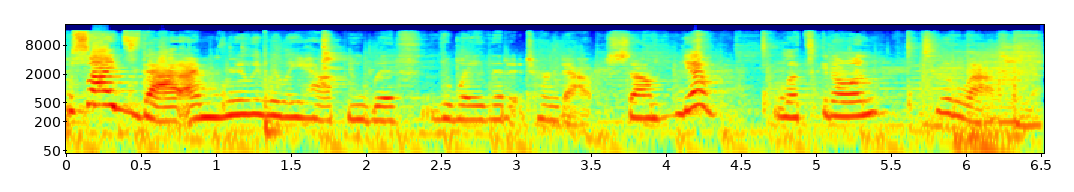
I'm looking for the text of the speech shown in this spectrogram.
besides that, I'm really, really happy with the way that it turned out. So, yeah, let's get on to the last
